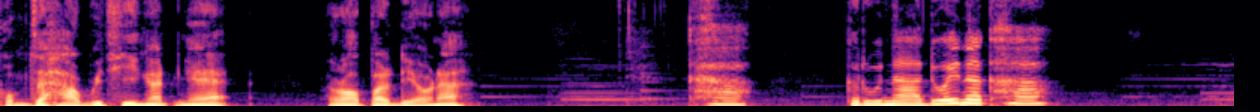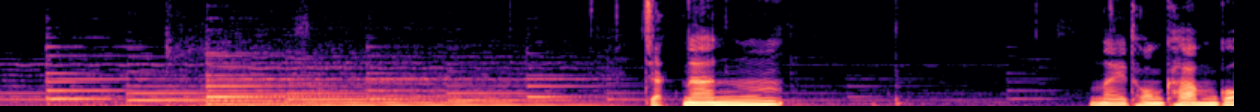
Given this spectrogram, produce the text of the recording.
ผมจะหาวิธีงัดแงะ รอประเดี๋ยวนะ ค่ะ กรุณาด้วยนะคะ จากนั้นนายทองคำก็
